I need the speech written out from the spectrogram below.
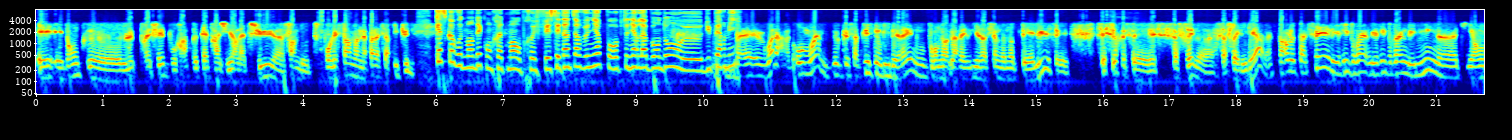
et, et donc euh, le préfet pourra peut-être agir là-dessus, euh, sans doute. Pour l'instant, on n'en a pas la certitude. Qu'est-ce que vous demandez concrètement au préfet? C'est d'intervenir pour obtenir l'abandon euh, du permis? Ben, voilà, au moins que ça puisse nous libérer, nous, pour notre- la réalisation de notre PLU, c'est sûr que serait ça serait l'idéal. hein. Par le passé, les riverains les riverains des mines euh, qui ont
